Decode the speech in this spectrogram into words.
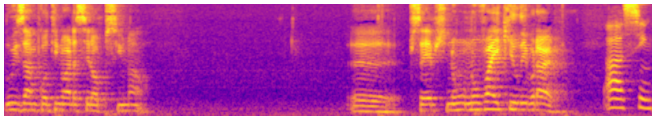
do exame continuar a ser opcional. Eh, percebes? Não, não vai equilibrar. Ah, sim.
